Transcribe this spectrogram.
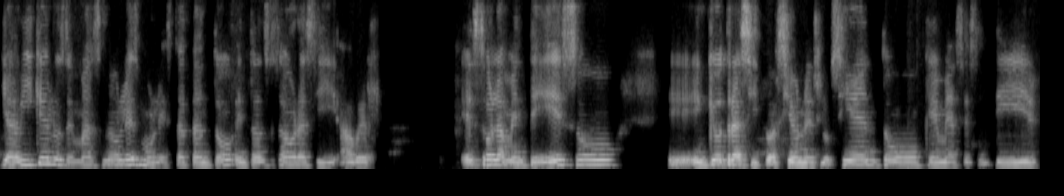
Ya vi que a los demás no les molesta tanto. Entonces ahora sí, a ver, ¿es solamente eso? Eh, ¿En qué otras situaciones lo siento? ¿Qué me hace sentir?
